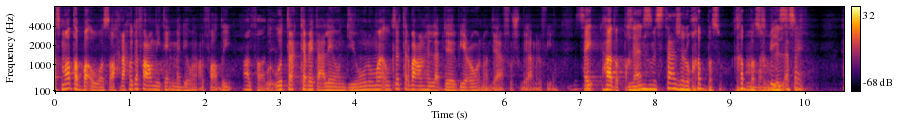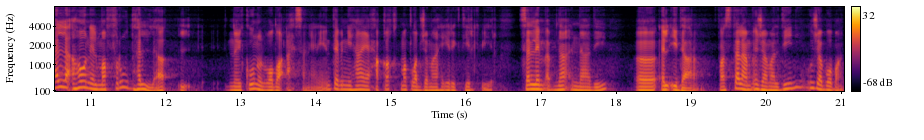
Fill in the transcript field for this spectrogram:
بس ما طبقوها صح. راحوا دفعوا 200 مليون على الفاضي. على الفاضي. وتركبت عليهم ديون وما وثلاث أرباعهم هلا بده يبيعون ما بيعرفوا شو بيعملوا فيهم. هي هذا التخلص لأنهم استعجلوا خبصوا خبصوا للأسف. هلا هون المفروض هلا إنه يكون الوضع أحسن. يعني أنت بالنهاية حققت مطلب جماهيري كتير كبير. سلم أبناء النادي آه الإدارة. فاستلم اجى مالديني وجا بوبان.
